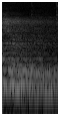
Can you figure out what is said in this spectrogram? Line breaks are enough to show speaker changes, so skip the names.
progetti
